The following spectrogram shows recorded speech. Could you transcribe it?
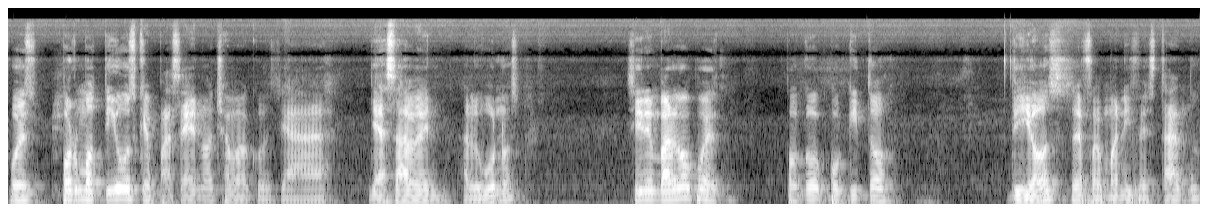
pues por motivos que pasé, ¿no, chamacos? Ya, ya saben algunos. Sin embargo, pues poco a poquito Dios se fue manifestando.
